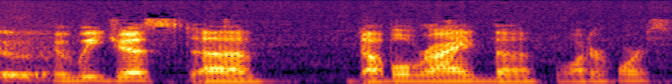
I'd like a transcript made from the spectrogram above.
Ooh. Could we just uh, double ride the water horse?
